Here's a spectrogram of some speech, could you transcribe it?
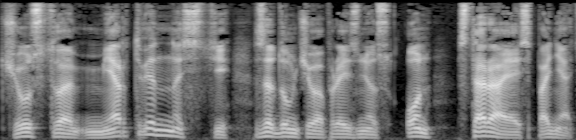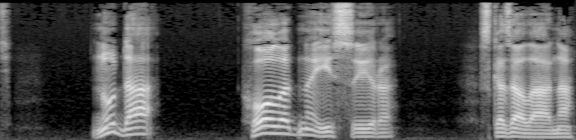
«Чувство мертвенности», — задумчиво произнес он, стараясь понять. «Ну да, холодно и сыро», — сказала она.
